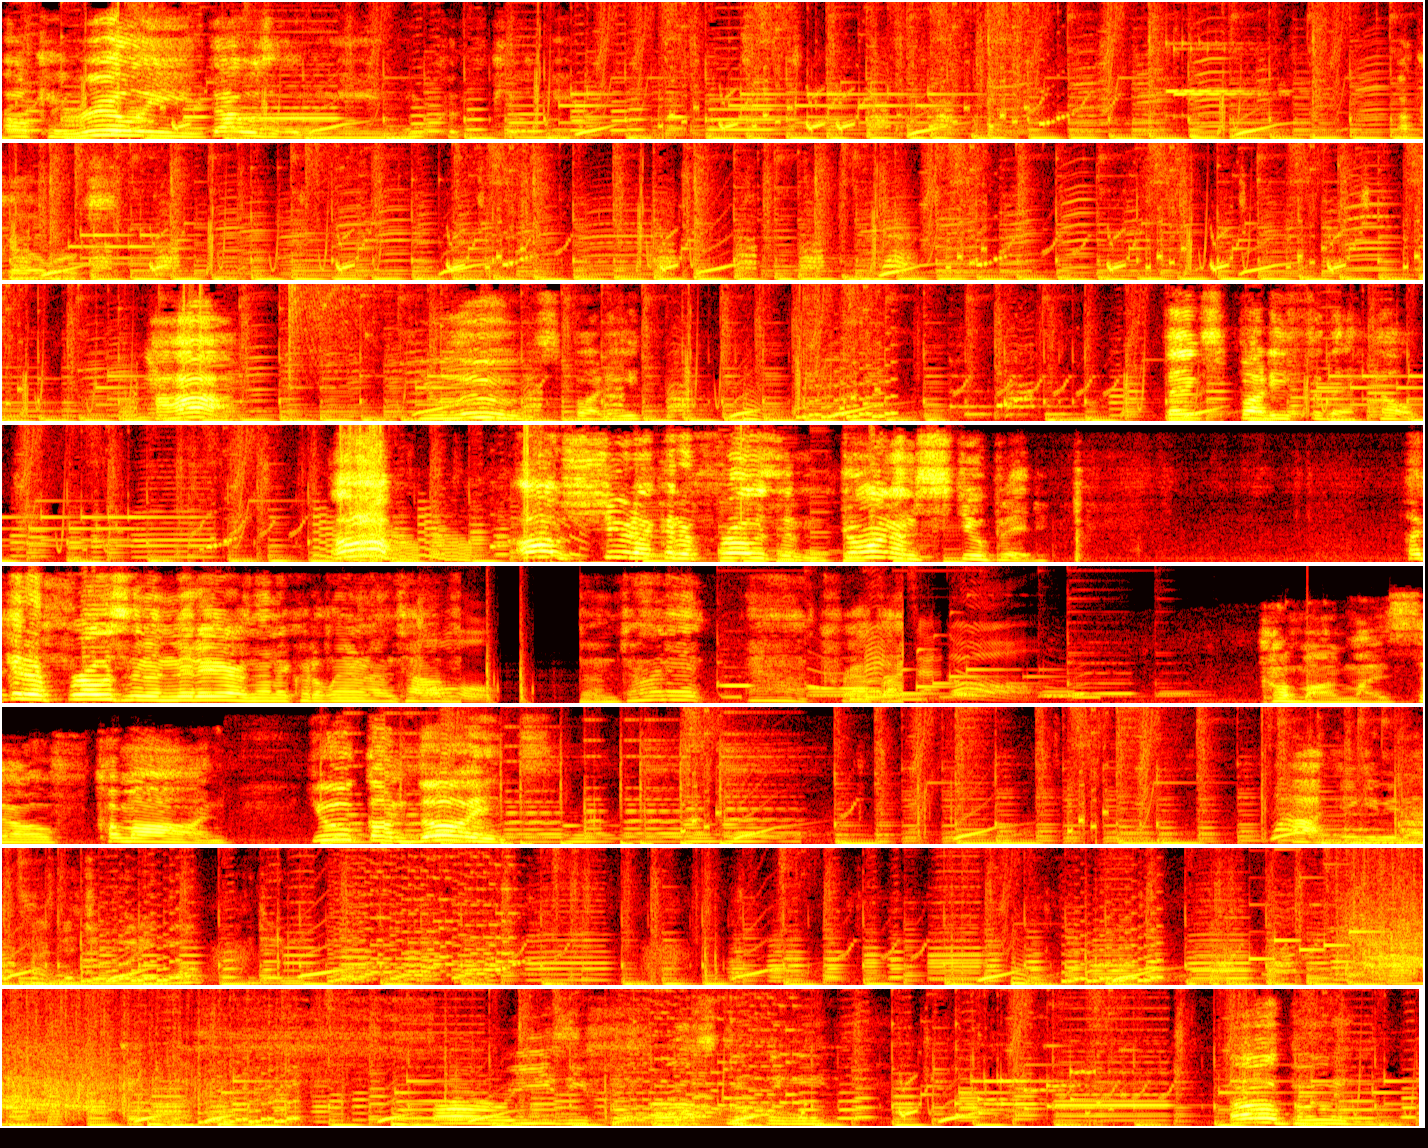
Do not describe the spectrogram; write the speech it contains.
Okay, really? That was a little mean. You could have killed me. Okay, that works. Haha! You lose, buddy. Thanks, buddy, for the help. Oh! Oh, shoot, I could have frozen him. Darn, I'm stupid. I could have frozen him in midair, and then I could have landed on top of him. Darn it. Ah, crap. I... Come on, myself. Come on. You can do it. Ah, didn't give me that time, did you, buddy? Nope, you didn't. Oh, easy frosty thingy. Oh, boom.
